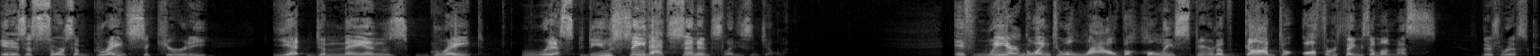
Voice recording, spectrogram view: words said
It is a source of great security, yet demands great risk. Do you see that sentence, ladies and gentlemen? If we are going to allow the Holy Spirit of God to author things among us, there's risk.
